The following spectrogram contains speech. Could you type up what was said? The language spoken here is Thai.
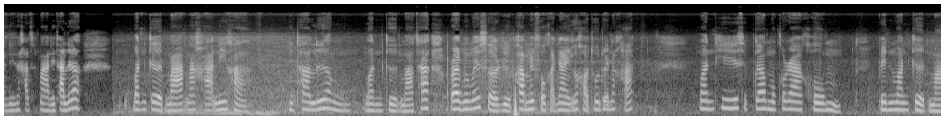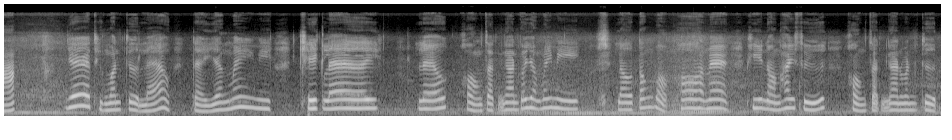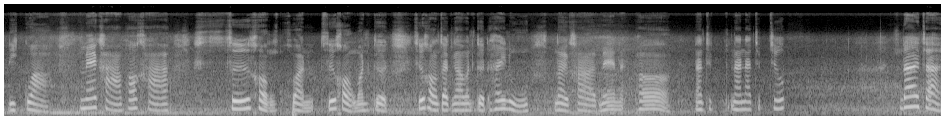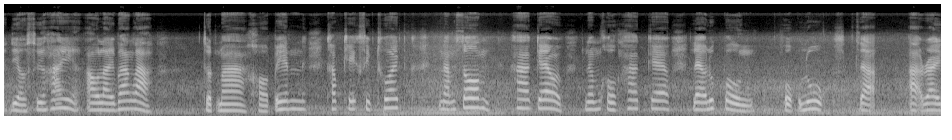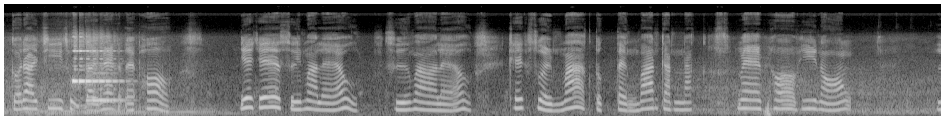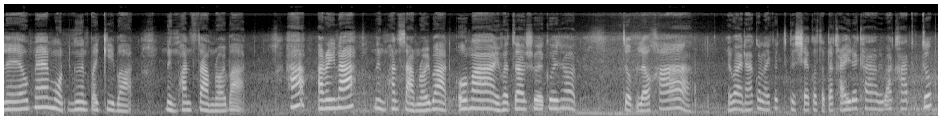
วันนี้นะคะจะมานิทานเรื่องวันเกิดมาร์กนะคะ นี่ค่ะ นิทานเรื่องวันเกิดมาร์คถ้ารอยมือไม่สวยหรือภาพไม่โฟกัสยังไงก็ขอโทษด้วยนะคะ วันที่ 19 มกราคม เป็นวันเกิดมาร์กเย่ถึงวันเกิดแล้ว แต่ยังไม่มีเค้กเลย แล้วของจัดงานก็ยังไม่มี เราต้องบอกพ่อแม่พี่น้องให้ซื้อ ของจัดงานวันเกิดดีกว่า แม่ขาพ่อขาซื้อของขวัญซื้อของวันเกิด ซื้อของจัดงานวันเกิดให้หนูหน่อยค่ะแม่พ่อนาจุนานาจุ๊บจุ๊บได้จ้ะเดี๋ยวซื้อให้เอาอะไรบ้างล่ะ จดมาขอเป็นคัพเค้กสิบถ้วย น้ำส้มห้าแก้ว น้ำโค้กห้าแก้ว แล้วลูกโป่งหกลูกจะ อะไรก็ได้ที่ถูกใจแม่และพ่อ เย่เย่ซื้อมาแล้ว ซื้อมาแล้ว เค้กสวยมากตกแต่งบ้านกันนัก แม่พ่อพี่น้อง แล้วแม่หมดเงินไปกี่บาท 1,300 บาทฮะอะไรนะ 1,300 บาท โอ้ไม่พระเจ้าช่วยกล้วยทอด จบแล้วค่ะ บ๊ายบายนะ กดไลค์ กดแชร์ กด subscribe ด้วยค่ะ บ๊ายบายค่ะ จุ๊บ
